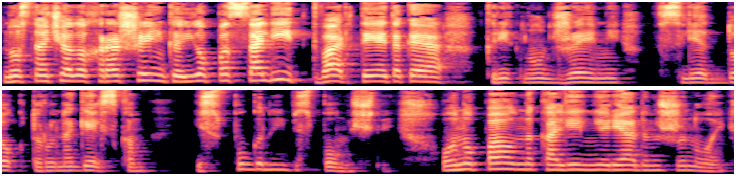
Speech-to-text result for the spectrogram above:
но сначала хорошенько ее посолит, тварь ты такая, крикнул Джейми вслед доктору на гельском испуганный и беспомощный. Он упал на колени рядом с женой,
